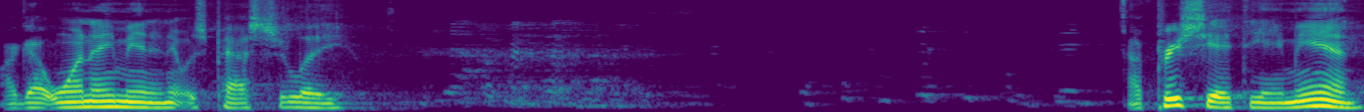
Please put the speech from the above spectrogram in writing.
I got one amen, and it was Pastor Lee. I appreciate the amen.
